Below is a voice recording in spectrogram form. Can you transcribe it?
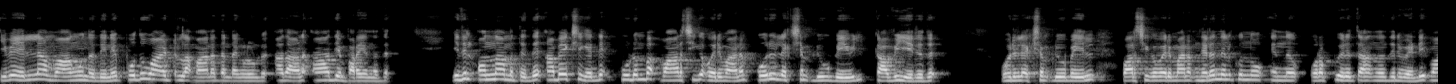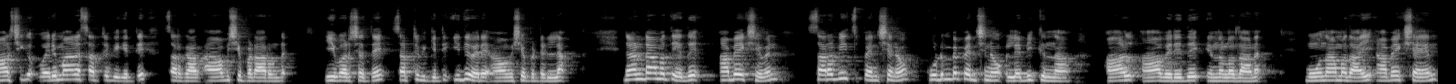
ഇവയെല്ലാം വാങ്ങുന്നതിന് പൊതുവായിട്ടുള്ള മാനദണ്ഡങ്ങളുണ്ട്. അതാണ് ആദ്യം പറയുന്നത്. ഇതിൽ ഒന്നാമത്തേത് അപേക്ഷകന്റെ കുടുംബ വാർഷിക വരുമാനം ഒരു ലക്ഷം രൂപയിൽ കവിയരുത്. ഒരു ലക്ഷം രൂപയിൽ വാർഷിക വരുമാനം നിലനിൽക്കുന്നു എന്ന് ഉറപ്പുവരുത്തുന്നതിന് വേണ്ടി വാർഷിക വരുമാന സർട്ടിഫിക്കറ്റ് സർക്കാർ ആവശ്യപ്പെടാറുണ്ട്. ഈ വർഷത്തെ സർട്ടിഫിക്കറ്റ് ഇതുവരെ ആവശ്യപ്പെട്ടിട്ടില്ല. രണ്ടാമത്തേത് അപേക്ഷകൻ സർവീസ് പെൻഷനോ കുടുംബ പെൻഷനോ ലഭിക്കുന്ന ആൾ ആവരുത് എന്നുള്ളതാണ്. മൂന്നാമതായി അപേക്ഷകൻ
